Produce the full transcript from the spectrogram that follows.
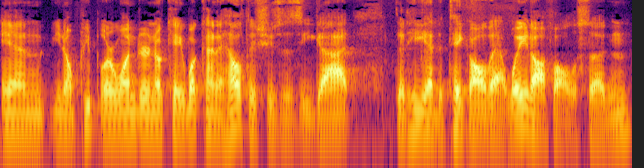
and, you know, people are wondering, okay, what kind of health issues has he got that he had to take all that weight off all of a sudden?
